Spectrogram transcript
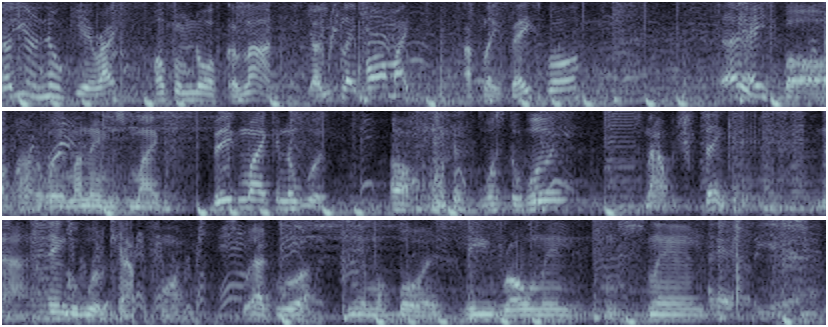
Yo, you're the new kid, right? I'm from North Carolina. Yo, you play ball, Mike? I play baseball. Baseball? By the way, my name is Mike. Big Mike in the wood. Oh, what's the wood? It's not what you think it is. Nah, it's Inglewood, California. That's where I grew up. Me and my boys, me, Roland, and Slim.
